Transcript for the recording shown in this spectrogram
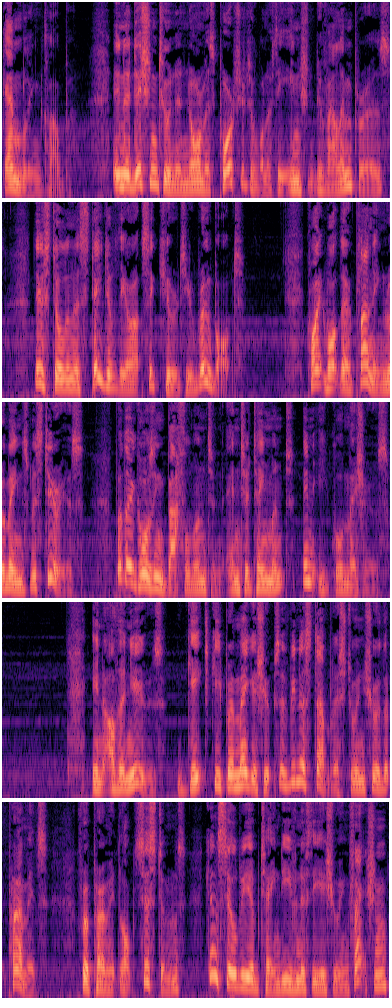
Gambling Club. In addition to an enormous portrait of one of the ancient Duval emperors, they've stolen a state-of-the-art security robot. Quite what they're planning remains mysterious, but they're causing bafflement and entertainment in equal measures. In other news, gatekeeper megaships have been established to ensure that permits for permit-locked systems can still be obtained even if the issuing faction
